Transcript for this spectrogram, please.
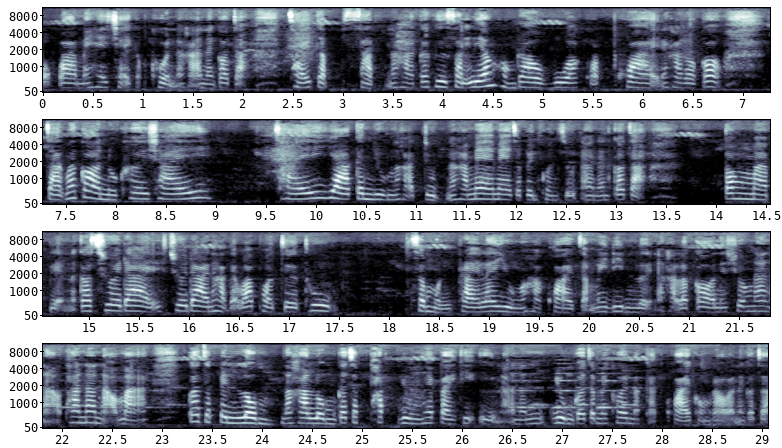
บอกว่าไม่ให้ใช้กับคนนะคะ อันนั้นก็จะใช้กับสัตว์นะคะ ก็คือสัตว์เลี้ยงของเราวัวกับควายนะคะ เราก็จากเมื่อก่อนหนูเคยใช้ใช้ยากันยุงนะคะ จุดนะคะ แม่แม่จะเป็นคนจุดอันนั้นก็จะต้องมาเปลี่ยนแล้วก็ช่วยได้ช่วยได้นะคะ แต่ว่าพอเจอทูบ สมุนไพรไล่ยุงค่ะควายจะไม่ดิ้นเลยนะคะ แล้วก็ในช่วงหน้าหนาวถ้าหน้าหนาวมา ก็จะเป็นลมนะคะ ลมก็จะพัดยุงให้ไปที่อื่น อันนั้นยุงก็จะไม่ค่อยมากัดควายของเรา อันนั้นก็จะ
